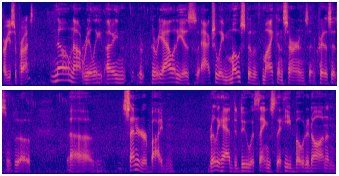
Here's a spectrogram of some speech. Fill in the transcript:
are you surprised? No, not really. I mean, the reality is actually most of my concerns and criticisms of uh, Senator Biden really had to do with things that he voted on and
